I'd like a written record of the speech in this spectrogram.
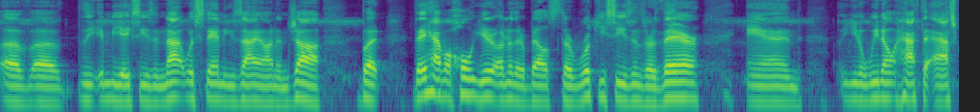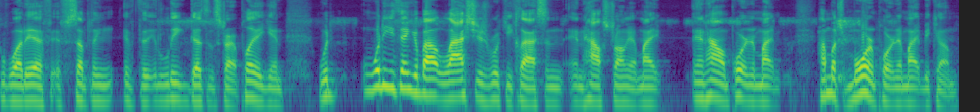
of uh, the NBA season, notwithstanding Zion and Ja. But they have a whole year under their belts. Their rookie seasons are there, and you know we don't have to ask what if if something if the league doesn't start play again. Would what do you think about last year's rookie class and, and how strong it might and how important it might how much more important it might become?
